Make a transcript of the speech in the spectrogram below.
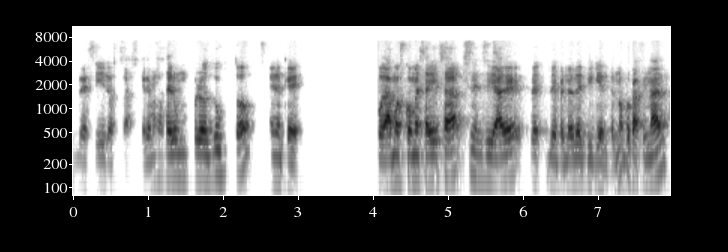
decir, ostras, queremos hacer un producto en el que podamos comercializar sin necesidad de, depender del cliente, ¿no? Porque al final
